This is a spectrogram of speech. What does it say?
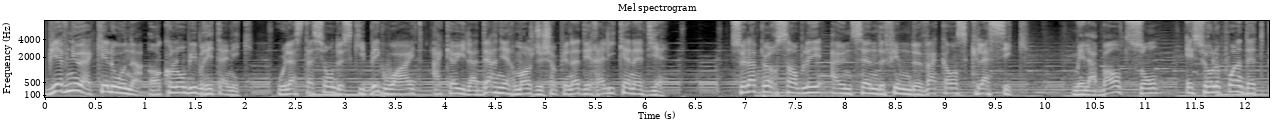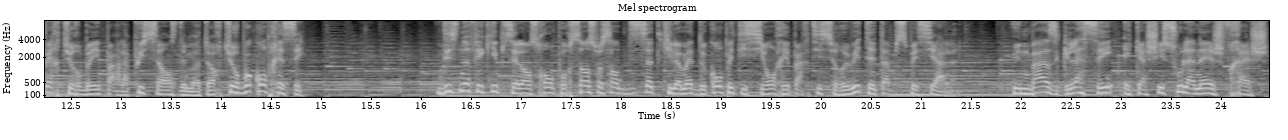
Bienvenue à Kelowna, en Colombie-Britannique, où la station de ski Big White accueille la dernière manche du championnat des rallyes canadiens. Cela peut ressembler à une scène de film de vacances classique, mais la bande son est sur le point d'être perturbée par la puissance des moteurs turbocompressés. 19 équipes s'élanceront pour 177 km de compétition réparties sur 8 étapes spéciales. Une base glacée est cachée sous la neige fraîche,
